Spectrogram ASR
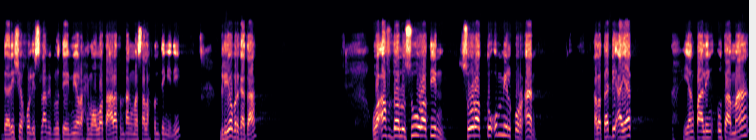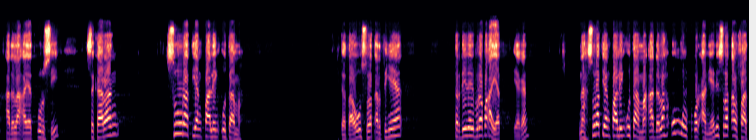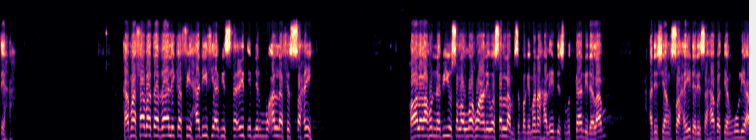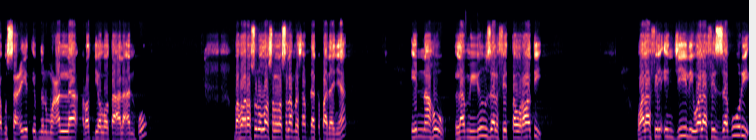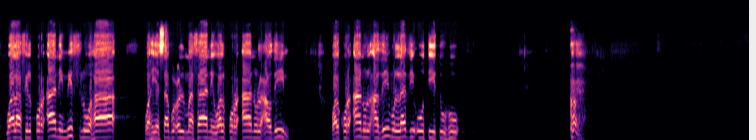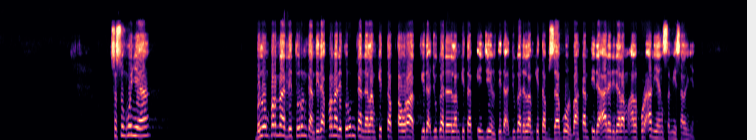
dari Syekhul Islam Ibnu Taimiyah rahimahullah taala tentang masalah penting ini. Beliau berkata, wa afdalu suratin suratu ummil Quran. Kalau tadi ayat yang paling utama adalah ayat kursi, sekarang surat yang paling utama. Kita tahu surat artinya terdiri dari beberapa ayat, ya kan? Nah, surat yang paling utama adalah Ummul Quran, yakni surat Al-Fatihah. Kama thabata dzalika fi hadis Abi Sa'id ibn al-Mu'allaf as-sahih. Qala lahu Nabi sallallahu alaihi wasallam sebagaimana hal ini disebutkan di dalam hadis yang sahih dari sahabat yang mulia Abu Sa'id Ibnu Mu'alla radhiyallahu taala anhu bahwa Rasulullah sallallahu alaihi wasallam bersabda kepadanya innahu lam yunzal fit Taurati wala fil Injili wala fil Zaburi wala fil Qur'ani mithluha wa hiya sab'ul mathani wal Qur'anul azim wal Qur'anul azimul ladzi utituhu Sesungguhnya belum pernah diturunkan, tidak pernah diturunkan dalam kitab Taurat, tidak juga dalam kitab Injil, tidak juga dalam kitab Zabur, bahkan tidak ada di dalam Al-Qur'an yang semisalnya.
